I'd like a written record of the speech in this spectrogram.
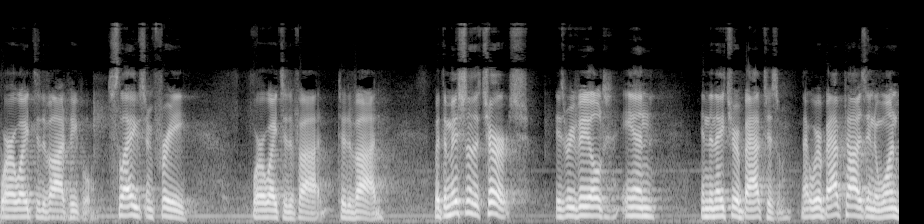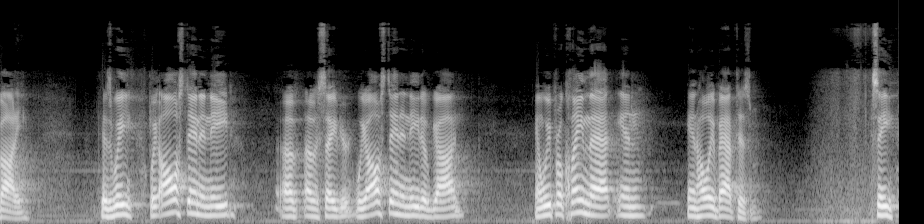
were a way to divide people. Slaves and free were a way to divide, to divide. But the mission of the church is revealed in, in the nature of baptism, that we're baptized into one body. Because we, we all stand in need of, of a Savior. We all stand in need of God. And we proclaim that in, in holy baptism. See,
